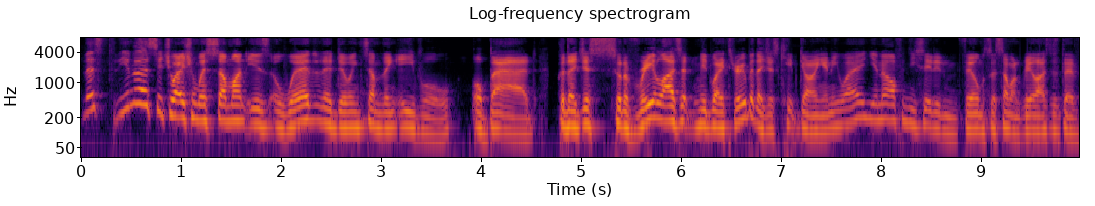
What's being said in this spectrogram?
there's, you know, that situation where someone is aware that they're doing something evil or bad, but they just sort of realize it midway through, but they just keep going anyway. You know, often you see it in films where someone realizes they've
